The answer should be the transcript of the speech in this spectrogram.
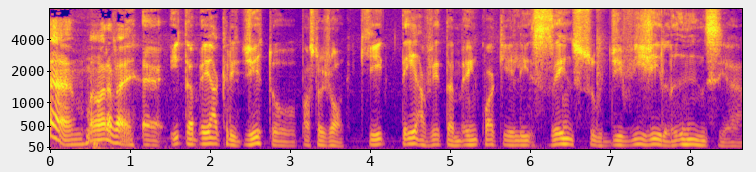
ah, uma hora vai. É, e também acredito, Pastor João, que tem a ver também com aquele senso de vigilância.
